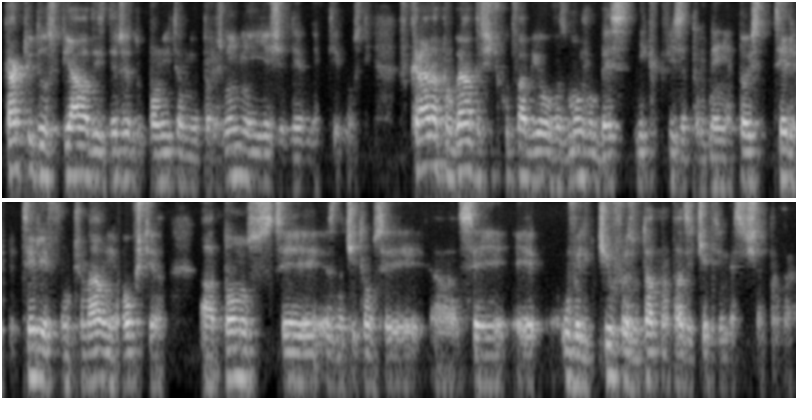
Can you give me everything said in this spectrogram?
както и да успява да издържа допълнителни упражнения и ежедневни активности. В края на програмата всичко това било възможно без никакви затруднения, т.е. целият, целият функционалния общия а, тонус се, значително се, а, се е увеличил в резултат на тази 4-месечна програма.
